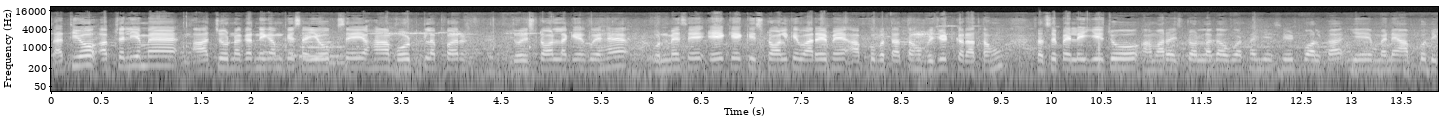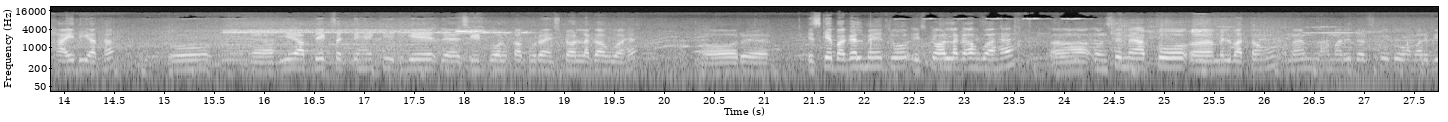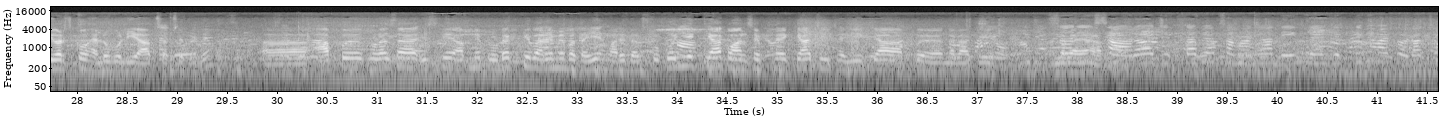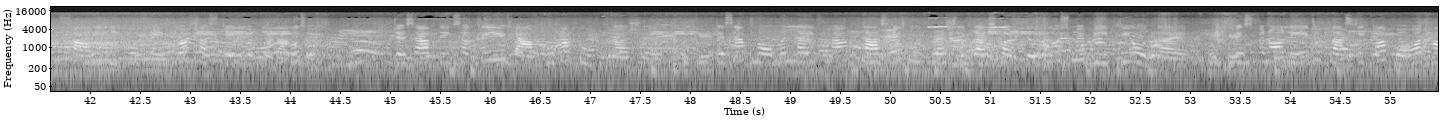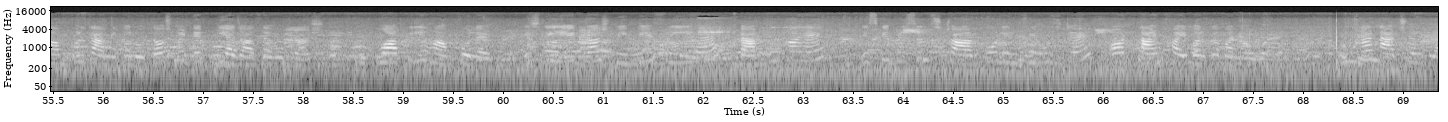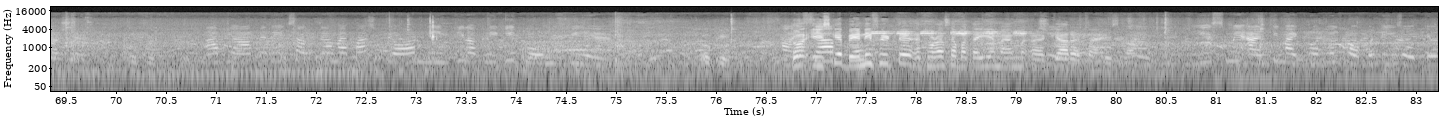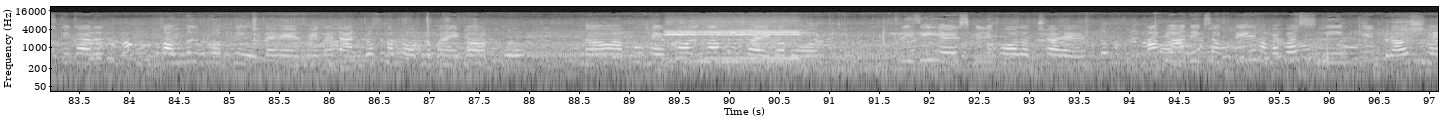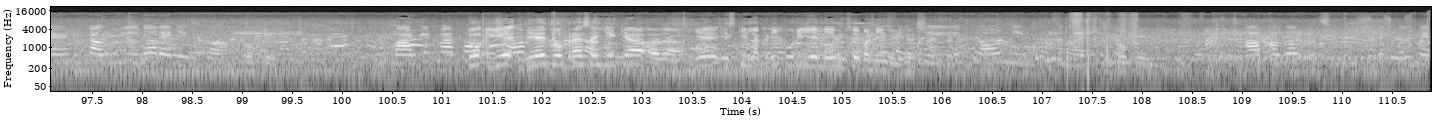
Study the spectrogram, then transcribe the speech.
साथियों, अब चलिए मैं आज जो नगर निगम के सहयोग से यहाँ बोट क्लब पर जो स्टॉल लगे हुए हैं, उनमें से एक एक स्टॉल के बारे में आपको बताता हूँ, विज़िट कराता हूँ। सबसे पहले ये जो हमारा स्टॉल लगा हुआ था, ये सीट बॉल का, ये मैंने आपको दिखाई दिया था। तो ये आप देख सकते हैं कि ये सीट बॉल का पूरा स्टॉल लगा हुआ है। और इसके बगल में जो स्टॉल लगा हुआ है उनसे मैं आपको मिलवाता हूँ। मैम हमारे दर्शकों को हमारे व्यूअर्स को हेलो बोलिए आप सबसे पहले। आप थोड़ा सा इसके अपने प्रोडक्ट के बारे में बताइए हमारे दर्शकों को। ये क्या कॉन्सेप्ट है क्या चीज़ है ये क्या आप लगा के लगाया है सारा जितना भी आप सामान यहाँ देख रहे हैं जितने भी हमारे प्रोडक्ट्स हैं सारी इको फ्रेंडली और सस्टेनेबल प्रोडक्ट्स हैं जैसे आप देख सकते हैं ये बैम्बू का टूथब्रश है। okay. जैसे आप नॉर्मल लाइफ में आप प्लास्टिक टूथब्रश से ब्रश करते हो तो उसमें बीपी होता है। okay. ए जो प्लास्टिक का बहुत हार्मफुल केमिकल होता है उसमें टिप किया जाता है वो ब्रश okay. वो आपके लिए हार्मफुल है। इसलिए ये ब्रश बीपी फ्री है बैम्बू का है। इसके ब्रिसल्स चारकोल इन्फ्यूज है और प्लांट फाइबर का बना हुआ है। पूरा नेचुरल ब्रश है। आप यहाँ पे देख सकते हैं हमारे पास प्योर नीम की लकड़ी की कोम्स भी हैं। ओके हाँ, तो इसके बेनिफिट थोड़ा सा बताइए मैम क्या रहता है इसका? इसमें एंटी माइक्रोबियल प्रॉपर्टीज़ होती है उसके कारण फंगल ग्रोथ नहीं होता है में ना डैंड्रफ का प्रॉब्लम आएगा आपको ना आपको हेयर फॉल कम हो जाएगा बहुत। फ्रिजी हेयर्स के लिए बहुत अच्छा है। आप यहाँ देख सकते हैं हमारे पास नीम के ब्रश हैं टंग क्लीनर है नीम का। ओके मार्केट में आपको तो ये ये जो ब्रश है ये क्या ये इसकी लकड़ी पूरी ये नीम से बनी हुई है? जी ये प्योर नीम ओके। आप अगर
